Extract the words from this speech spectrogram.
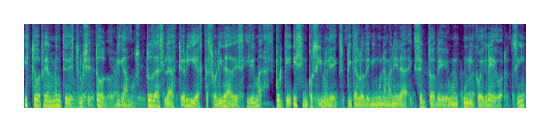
Esto realmente destruye todo, digamos, todas las teorías, casualidades y demás, porque es imposible explicarlo de ninguna manera excepto de un único egregor, ¿sí?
